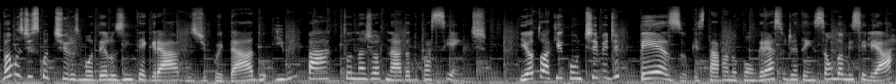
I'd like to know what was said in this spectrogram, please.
Vamos discutir os modelos integrados de cuidado e o impacto na jornada do paciente. E eu tô aqui com um time de peso que estava no Congresso de Atenção Domiciliar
